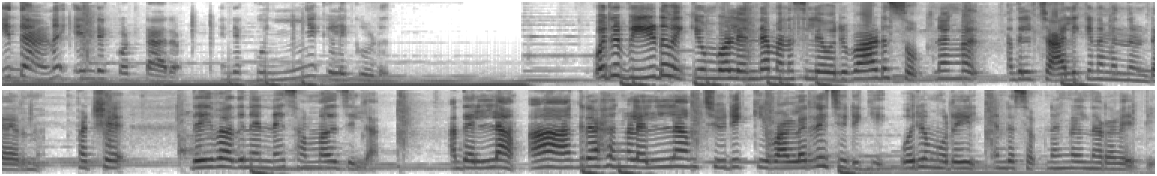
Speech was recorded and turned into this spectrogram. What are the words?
ഇതാണ് എന്റെ കൊട്ടാരം. എന്റെ കുഞ്ഞു കിളിക്കൂട്. ഒരു വീട് വയ്ക്കുമ്പോൾ എന്റെ മനസ്സിലെ ഒരുപാട് സ്വപ്നങ്ങൾ അതിൽ ചാലിക്കണമെന്നുണ്ടായിരുന്നു. പക്ഷേ ദൈവം അതിനെന്നെ സമ്മതിച്ചില്ല. അതെല്ലാം ആ ആഗ്രഹങ്ങളെല്ലാം ചുരുക്കി വളരെ ചുരുക്കി ഒരു മുറിയിൽ എന്റെ സ്വപ്നങ്ങൾ നിറവേറ്റി.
